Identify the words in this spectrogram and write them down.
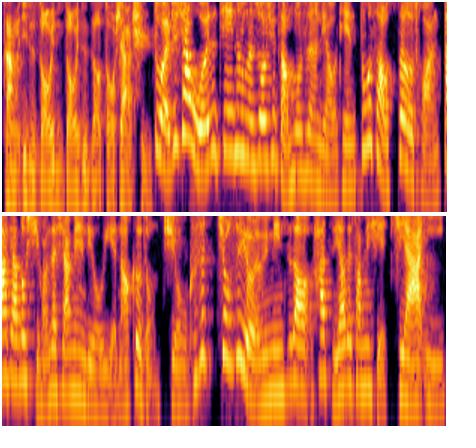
这样一直走、一直走、一直走，走下去。对，就像我一直建议他们说，去找陌生人聊天，多少社团大家都喜欢在下面留言，然后各种揪。可是就是有人明明知道，他只要在上面写加一，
